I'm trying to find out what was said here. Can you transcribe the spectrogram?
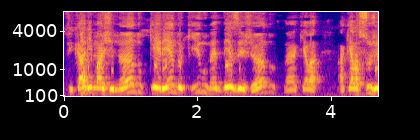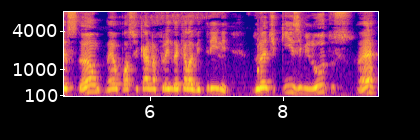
ficar imaginando, querendo aquilo, né, desejando, né, aquela, aquela sugestão, né, eu posso ficar na frente daquela vitrine durante 15 minutos, né,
